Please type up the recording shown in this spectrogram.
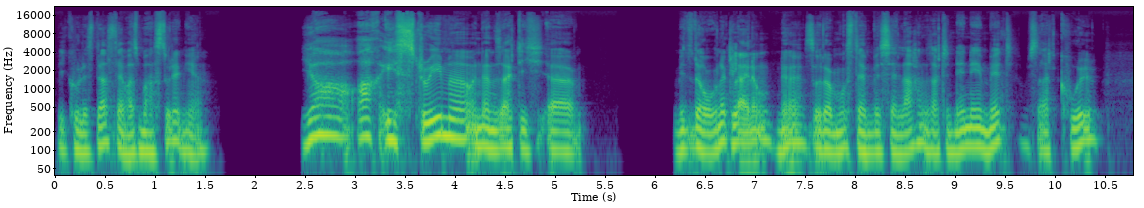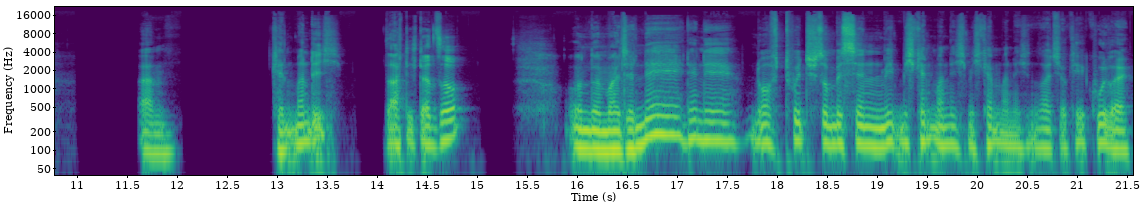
wie cool ist das denn? Was machst du denn hier? Ja, ach, ich streame. Und dann sagte ich, äh, mit oder ohne Kleidung, ne? So, da musste er ein bisschen lachen und sagte, nee, nee, mit. Ich sagte, cool. Ähm, kennt man dich? Sagte ich dann so. Und dann meinte, nee, nee, nee, nur auf Twitch so ein bisschen, mich, mich kennt man nicht, mich kennt man nicht. Und dann sagte ich, okay, cool, weil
